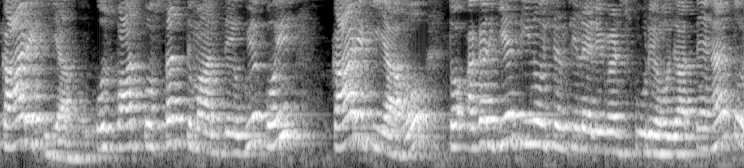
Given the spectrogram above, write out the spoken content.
कार्य किया हो, उस बात को सत्य मानते हुए कोई कार्य किया हो तो अगर ये तीनों इसेंशियल एलिमेंट्स पूरे हो जाते हैं तो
